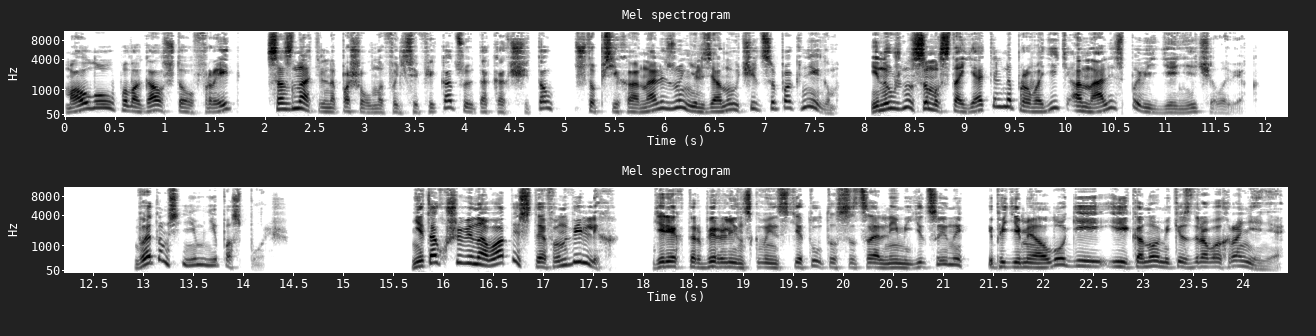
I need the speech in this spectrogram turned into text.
Маллоу полагал, что Фрейд сознательно пошел на фальсификацию, так как считал, что психоанализу нельзя научиться по книгам, и нужно самостоятельно проводить анализ поведения человека. В этом с ним не поспоришь. Не так уж и виноват и Стефан Виллих, директор Берлинского института социальной медицины, эпидемиологии и экономики здравоохранения,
